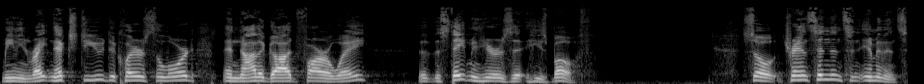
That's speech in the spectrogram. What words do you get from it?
meaning right next to you, declares the Lord, and not a God far away? The, the statement here is that he's both. So, transcendence and immanence.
